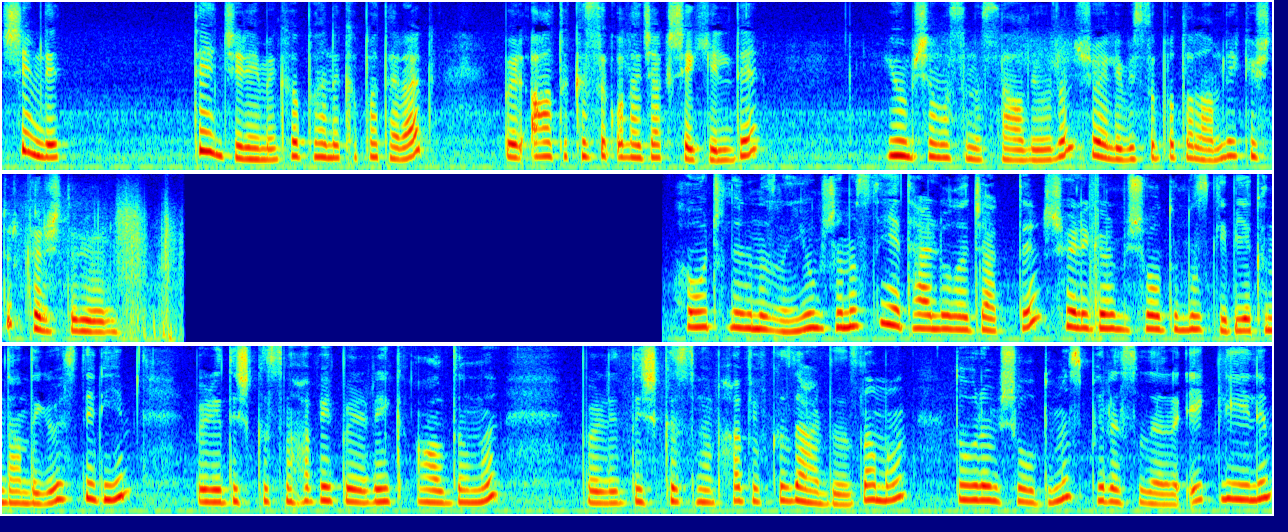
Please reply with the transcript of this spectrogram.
Şimdi tenceremin kapağını kapatarak böyle altı kısık olacak şekilde yumuşamasını sağlıyorum. Şöyle bir spatalamda 2-3 tur karıştırıyorum. Havuçlarımızın yumuşaması yeterli olacaktır. Şöyle görmüş olduğunuz gibi yakından da göstereyim. Böyle dış kısmı hafif böyle renk aldığımı böyle dış kısmı hafif kızardığı zaman doğramış olduğumuz pırasaları ekleyelim.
